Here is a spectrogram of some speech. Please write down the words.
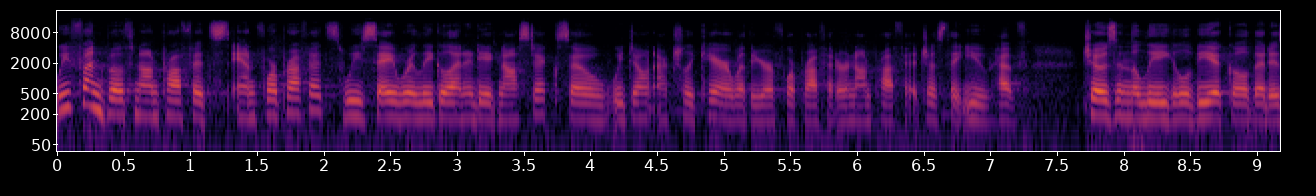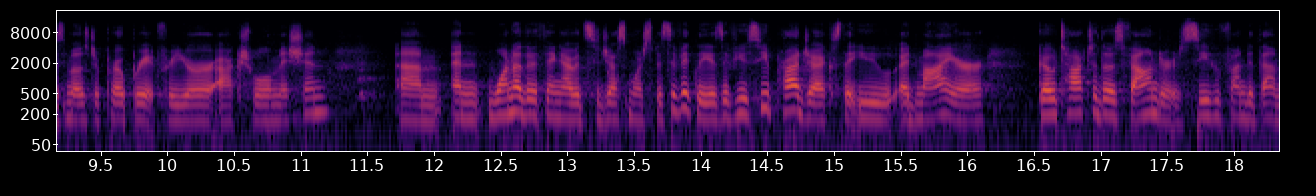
We fund both nonprofits and for-profits. We say we're legal entity agnostic, so we don't actually care whether you're a for-profit or a nonprofit, just that you have chosen the legal vehicle that is most appropriate for your actual mission. Um, and one other thing I would suggest more specifically is if you see projects that you admire, go talk to those founders, see who funded them.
